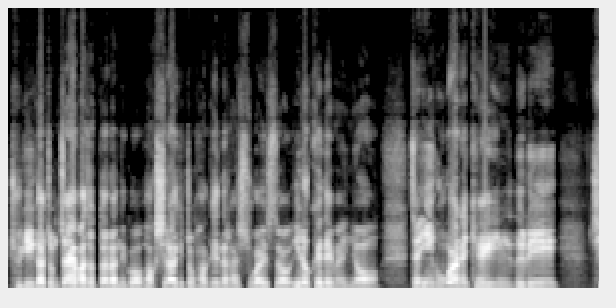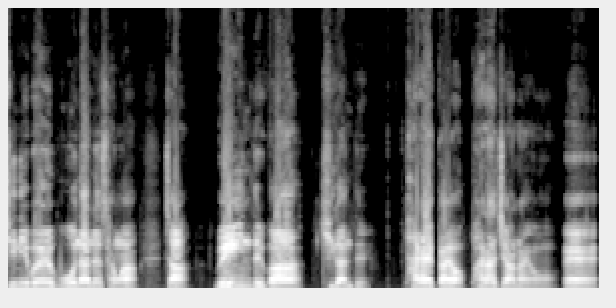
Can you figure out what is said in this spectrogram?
주기가 좀 짧아졌다라는 거 확실하게 좀 확인을 할 수가 있어요. 이렇게 되면요. 자 이 구간의 개인들이 진입을 원하는 상황. 자 외인들과 기관들 바랄까요? 바라지 않아요. 예.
